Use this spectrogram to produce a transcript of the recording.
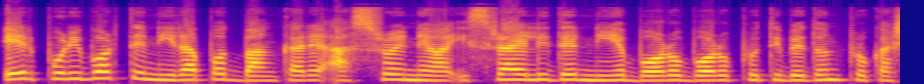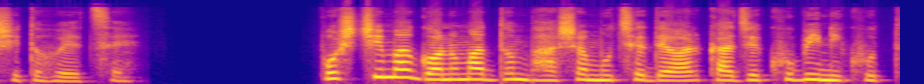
এর পরিবর্তে নিরাপদ বাংকারে আশ্রয় নেওয়া ইসরায়েলিদের নিয়ে বড় বড় প্রতিবেদন প্রকাশিত হয়েছে। পশ্চিমা গণমাধ্যম ভাষা মুছে দেওয়ার কাজে খুবই নিখুঁত।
